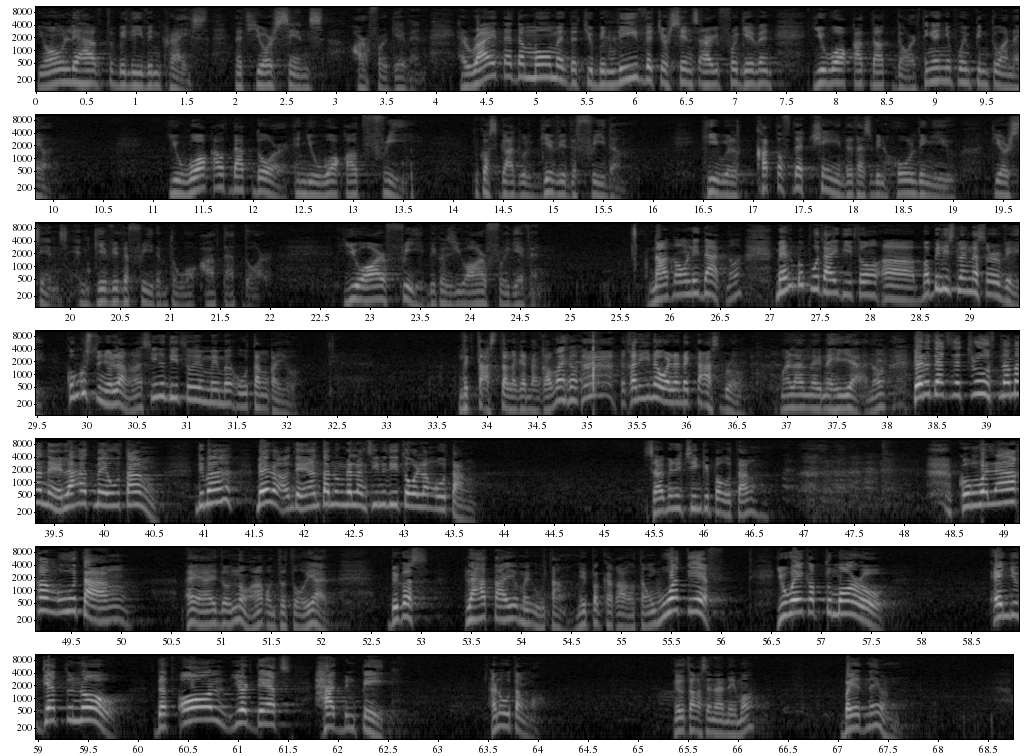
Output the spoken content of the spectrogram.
You only have to believe in Christ that your sins are forgiven. And right at the moment that you believe that your sins are forgiven, you walk out that door. Tingnan niyo po yung pintuan na yon. You walk out that door and you walk out free. Because God will give you the freedom. He will cut off that chain that has been holding you to your sins and give you the freedom to walk out that door. You are free because you are forgiven. Not only that, no? Meron ba po tayo dito, uh, mabilis lang na survey. Kung gusto nyo lang, ha? sino dito yung may utang kayo? Nagtaas talaga ng kamay. No? Kanina, wala nagtaas, bro. Walang nahiya, no? Pero that's the truth naman eh. Lahat may utang. Di ba? Pero, hindi, ang tanong na lang, sino dito walang utang? Sabi ni Chinky pa utang. kung wala kang utang, ay, I don't know ha, kung totoo yan. Because lahat tayo may utang, may pagkakautang. What if you wake up tomorrow and you get to know that all your debts had been paid? Ano utang mo? May utang ka sa nanay mo? Bayad na yon.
